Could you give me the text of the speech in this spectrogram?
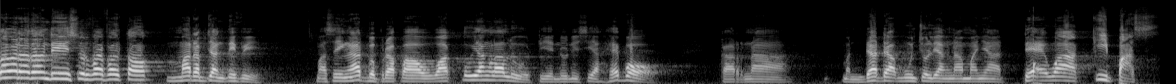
Selamat datang di Survival Talk Madam Jang TV. Masih ingat beberapa waktu yang lalu di Indonesia heboh karena mendadak muncul yang namanya Dewa Kipas.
